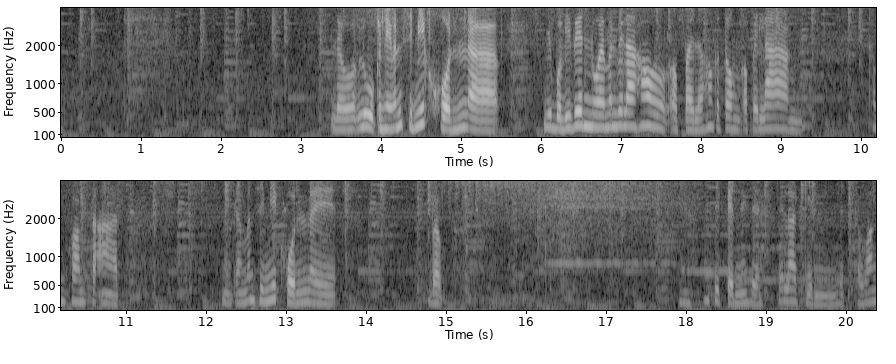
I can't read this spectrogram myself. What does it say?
ก แล้วลูกอันนี้มันสิมีขนอ่ออยู่บริเวณนวยมันเวลาเฮาเอาไปแล้วเฮาก็ต้องเอาไปล้างทำความสะอาดแต่มันสิมีขนในแบบ มันสิเป็นนี่สิเวลากินระวัง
